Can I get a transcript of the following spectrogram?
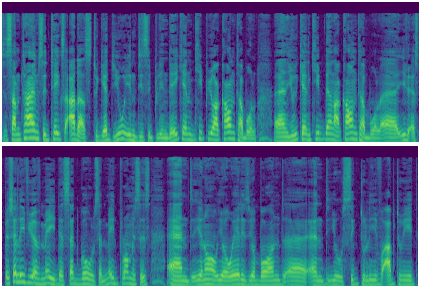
sometimes it takes others to get you in discipline. They can keep you accountable, and you can keep them accountable, uh, if, especially if you have made uh, set goals and made promises, and you know your word is your bond, uh, and you seek to live up to it.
